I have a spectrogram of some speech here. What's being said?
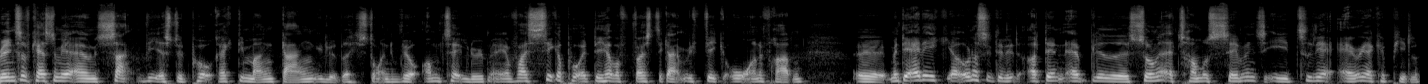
Reigns of Castamere er jo en sang, vi har stødt på rigtig mange gange i løbet af historien. Den blev omtalt løbende. Jeg var faktisk sikker på, at det her var første gang, vi fik ordene fra den. Øh, men det er det ikke. Jeg undersøgte det lidt, og den er blevet sunget af Thomas Sevens i et tidligere Aria-kapitel.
